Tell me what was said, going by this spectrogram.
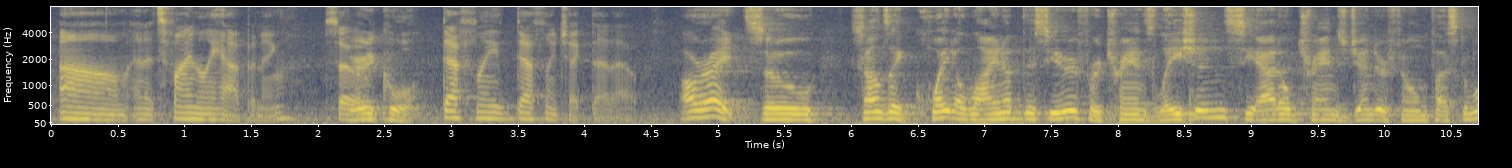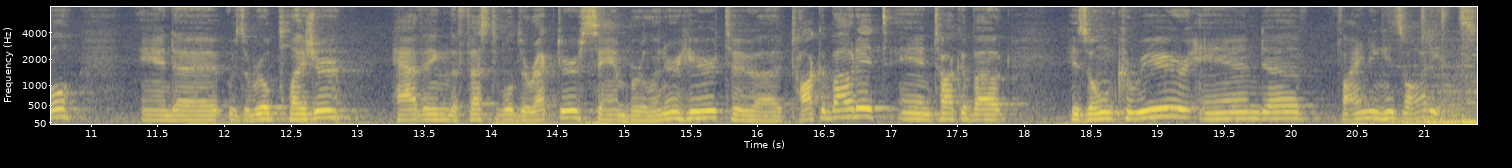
um, and it's finally happening. So very cool. Definitely, definitely check that out. All right, so sounds like quite a lineup this year for Translation Seattle Transgender Film Festival, and uh, it was a real pleasure having the festival director Sam Berliner here to uh, talk about it and talk about his own career and uh, finding his audience.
